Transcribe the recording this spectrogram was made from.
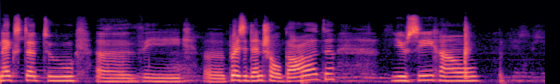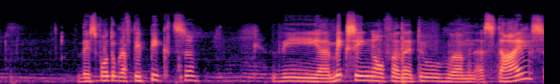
next to the presidential guard. You see how this photograph depicts the uh, mixing of uh, the two um, styles.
